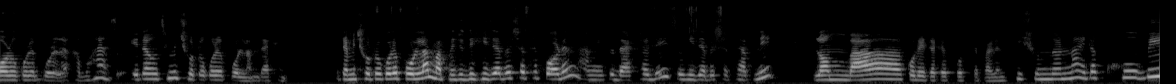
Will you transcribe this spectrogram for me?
বড় করে পড়ে দেখাবো হ্যাঁ? এটা হচ্ছে আমি ছোট করে পড়লাম, দেখেন। এটা আমি ছোট করে পড়লাম, আপনি যদি হিজাবের সাথে পড়েন, আমি একটু দেখাই দিই তো হিজাবের সাথে আপনি লম্বা করে এটাকে পড়তে পারেন। কি সুন্দর না? এটা খুবই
